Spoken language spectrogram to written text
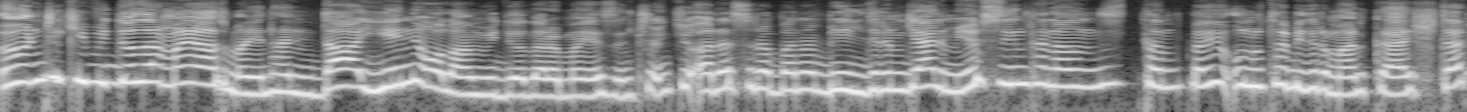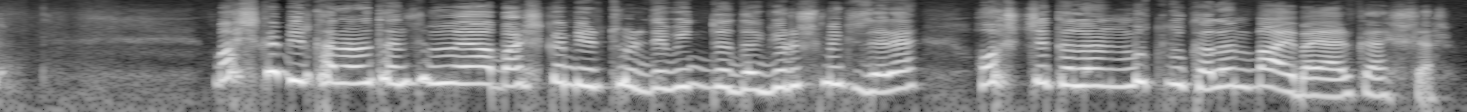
önceki videolarıma yazmayın. Hani daha yeni olan videolarıma yazın. Çünkü ara sıra bana bildirim gelmiyor. Sizin kanalınızı tanıtmayı unutabilirim arkadaşlar. Başka bir kanal tanıtımı veya başka bir türde videoda görüşmek üzere. Hoşçakalın, mutlu kalın. Bay bay arkadaşlar.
